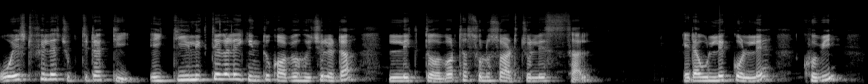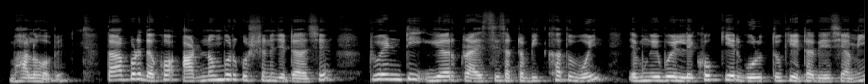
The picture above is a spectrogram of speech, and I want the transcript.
ওয়েস্টফেলিয়া চুক্তিটা কি? এই কি লিখতে গেলেই কিন্তু কবে হয়েছিল এটা লিখতে হবে, অর্থাৎ ষোলোশো আটচল্লিশ সাল। এটা উল্লেখ করলে খুবই ভালো হবে। তারপরে দেখো, আট নম্বর কোশ্চেনে যেটা আছে, টোয়েন্টি ইয়ার ক্রাইসিস একটা বিখ্যাত বই এবং এই বইয়ের লেখক কি, এর গুরুত্ব কি, এটা দিয়েছি আমি।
